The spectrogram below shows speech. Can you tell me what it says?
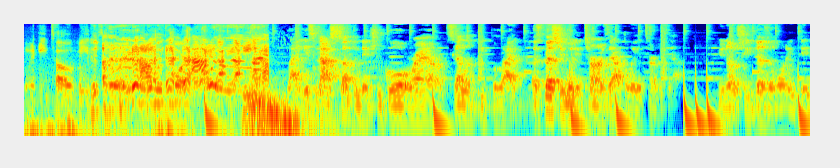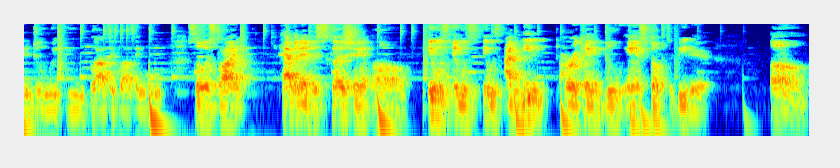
when he told me this story. I was more mad. He- Like it's not something that you go around telling people like, especially when it turns out the way it turns out. You know, she doesn't want anything to do with you, blase blase woo. So it's like having that discussion. Um, it was it was it was. I needed Hurricane Do and Stokes to be there, um,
